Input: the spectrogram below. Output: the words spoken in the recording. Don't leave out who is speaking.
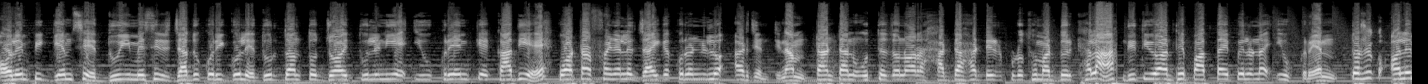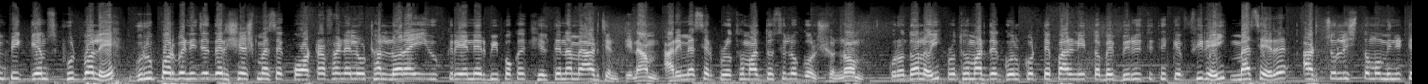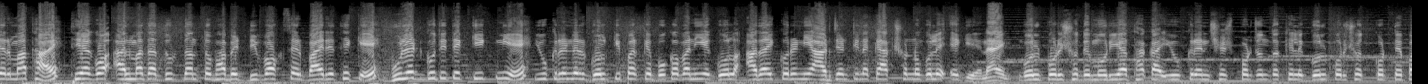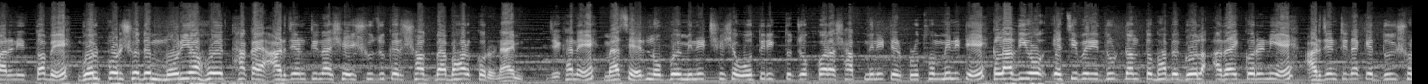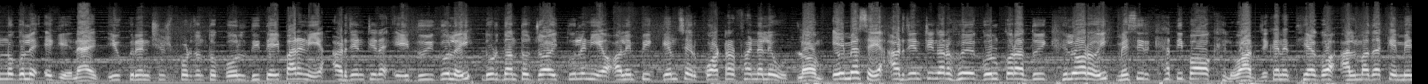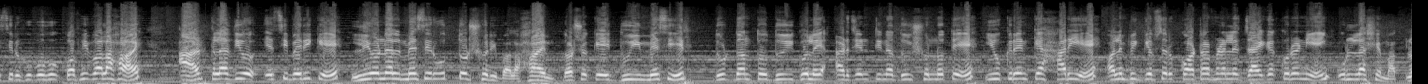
Speaker 1: Olympic গেমসে দুই মেসির জাদুকরি গোলে দুর্দান্ত জয় তুলে নিয়ে ইউক্রেনকে কাঁদিয়ে কোয়ার্টার ফাইনালে জায়গা করে নিল আর্জেন্টিনা। টানটান উত্তেজনার হাড্ডাহাড্ডির প্রথমার্ধের খেলা দ্বিতীয়ার্ধে পাত্তাই পেল না ইউক্রেন দর্শক, অলিম্পিক গেমস ফুটবলে গ্রুপ পর্বে নিজেদের শেষ ম্যাচে কোয়ার্টার ফাইনালে ওঠার লড়াই ইউক্রেনের বিপক্ষে খেলতে নামে আর্জেন্টিনা। আর এই ম্যাচের প্রথমার্ধ ছিল গোল শূন্য কোনো দলই প্রথমার্ধে গোল করতে পারেনি, তবে বিরতি থেকে ফিরেই ম্যাচের আটচল্লিশতম মিনিটের মাথায় থিয়াগো আলমাদা দুর্দান্ত ভাবে ডিবক্সের বাইরে থেকে বুলেট গতিতে কিক নিয়ে ইউক্রেনের গোলকিপারকে বোকা বানিয়ে গোল আদায় করে নিয়ে আর্জেন্টিনাকে এক শূন্য গোলে এগিয়ে নেয়। গোল পরিশোধে মরিয়া থাকা ইউক্রেন শেষ পর্যন্ত খেলে গোল পরিশোধ করতে পারেনি, তবে গোল পরিশোধে মরিয়া হয়ে থাকায় আর্জেন্টিনা সেই সুযোগের সদ্ব্যবহার করে নেয়। যেখানে ম্যাচের নব্বই মিনিট শেষে অতিরিক্ত যোগ করা সাত মিনিটের প্রথম মিনিটে ক্লাদিও এচিবেরি দুর্দান্ত ভাবে গোল আদায় করে নিয়ে আর্জেন্টিনাকে দুই শূন্য গোলে এগিয়ে নেয়। ইউক্রেন শেষ পর্যন্ত গোল দিতেই পারেনি। আর্জেন্টিনা এই দুই গোলেই দুর্দান্ত জয় তুলে নিয়ে অলিম্পিক গেমসের কোয়ার্টার ফাইনালে উঠল। এই ম্যাচে আর্জেন্টিনার হয়ে গোল করা দুই খেলোয়াড়ই মেসির খ্যাতি পাওয়া খেলোয়াড়, যেখানে থিয়াগো আলমাদাকে মেসির হুবহু কপি বলা হয় আর ক্লাদিও এসিবেরিকে লিওনেল মেসির উত্তরসরি বলা হয়। দর্শক, এই দুই মেসির দুর্দান্ত দুই গোলে আর্জেন্টিনা দুই শূন্যতে ইউক্রেনকে হারিয়ে অলিম্পিক গেমসের কোয়ার্টার ফাইনালে জায়গা করে নিয়েই উল্লাসে মাতল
